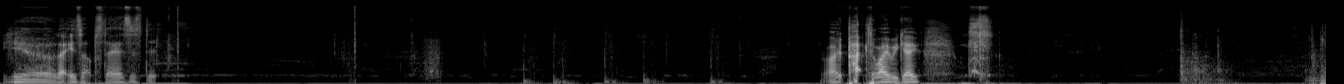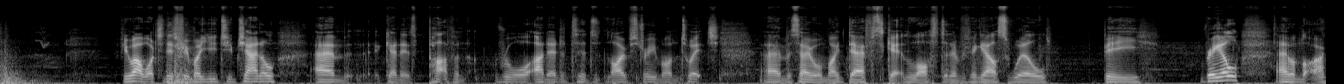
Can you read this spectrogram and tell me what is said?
yeah, that is upstairs, isn't it? Right, back the way we go. If you are watching this through my YouTube channel, um, again, it's part of a raw, unedited live stream on Twitch. Um, so all my deaths, getting lost, and everything else will be real. Um, I'm not, I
